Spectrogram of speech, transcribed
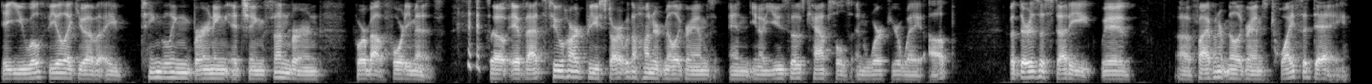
You will feel like you have a tingling, burning, itching sunburn for about 40 minutes. so if that's too hard for you, start with 100 milligrams and you know use those capsules and work your way up. But there is a study with uh, 500 milligrams twice a day,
